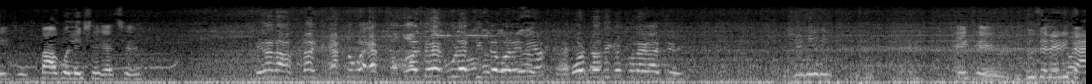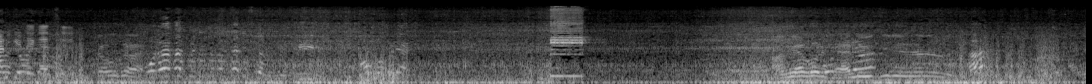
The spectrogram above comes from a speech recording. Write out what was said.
এই যে পাগল এসে গেছে। এরা রাস্তায় এত এক সকাল থেকে ঘুরে চিনতে পারেনি অন্যদিকে চলে গেছে। এই যে দুজনেরই কার কেটে গেছে। কাছে জানিস না। আমি এখন হ্যালুইজি আমি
